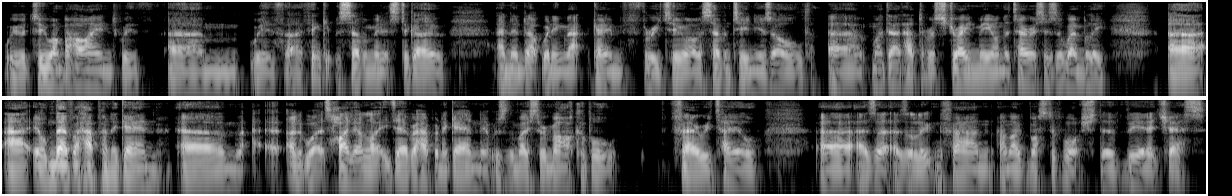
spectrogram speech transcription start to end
We were two one behind with um, with I think it was seven minutes to go, and ended up winning that game 3 2. I was 17 years old. Uh, my dad had to restrain me on the terraces of Wembley. Uh, uh, it'll never happen again. Um, uh, well, it's highly unlikely to ever happen again. It was the most remarkable fairy tale uh, as a as a Luton fan, and I must have watched the VHS.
